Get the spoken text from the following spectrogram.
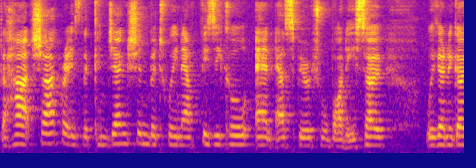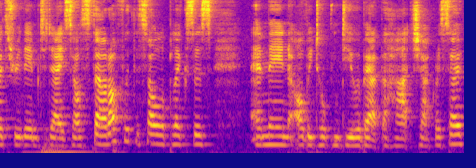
The heart chakra is the conjunction between our physical and our spiritual body. So, we're going to go through them today. So, I'll start off with the solar plexus and then I'll be talking to you about the heart chakra. So,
